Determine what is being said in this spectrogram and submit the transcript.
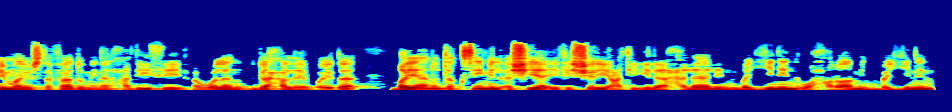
مما يستفاد من الحديث أولا دحل لربيدا بيان تقسيم الأشياء في الشريعة إلى حلال بين وحرام بين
